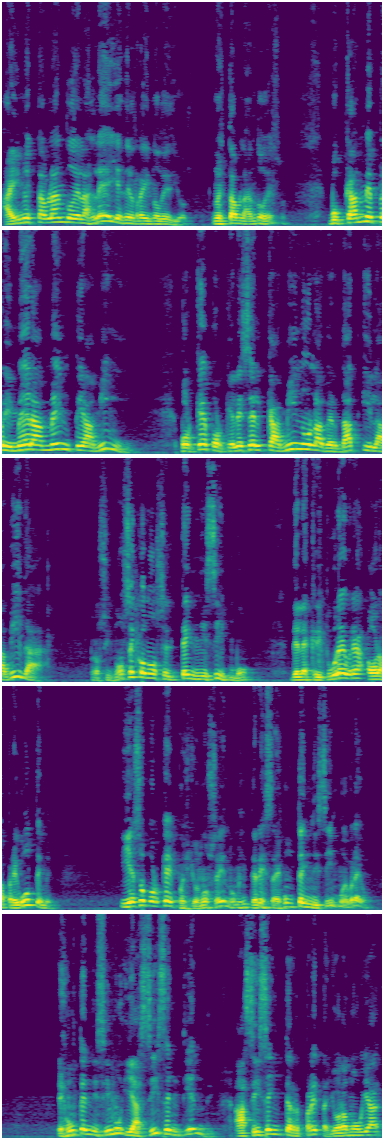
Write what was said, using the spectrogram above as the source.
Ahí no está hablando de las leyes del reino de Dios. No está hablando de eso. Buscadme primeramente a mí. ¿Por qué? Porque Él es el camino, la verdad y la vida. Pero si no se conoce el tecnicismo de la escritura hebrea, ahora pregúnteme. ¿Y eso por qué? Pues yo no sé, no me interesa. Es un tecnicismo hebreo. Es un tecnicismo y así se entiende, así se interpreta. Yo ahora no voy a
